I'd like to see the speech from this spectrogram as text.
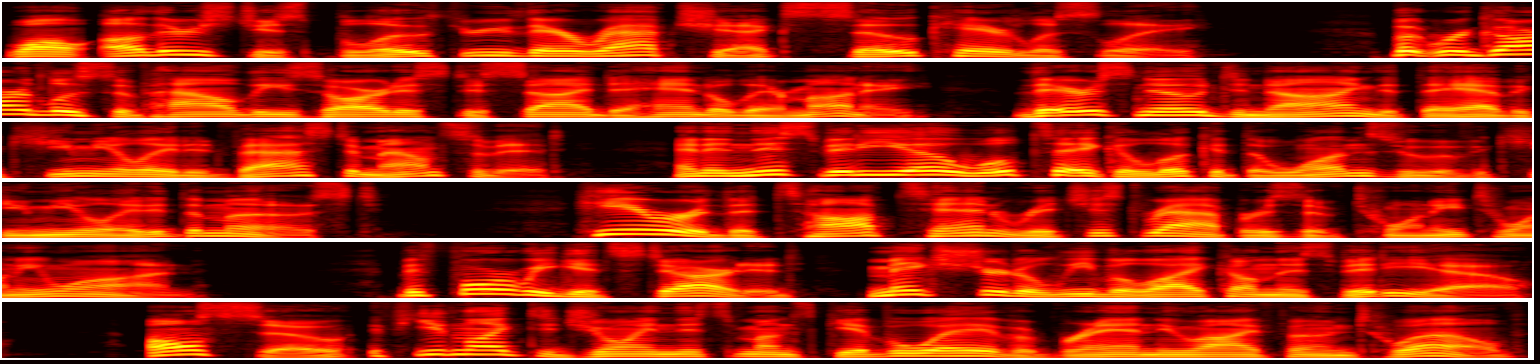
while others just blow through their rap checks so carelessly. But regardless of how these artists decide to handle their money, there's no denying that they have accumulated vast amounts of it, and in this video, we'll take a look at the ones who have accumulated the most. Here are the top 10 richest rappers of 2021. Before we get started, make sure to leave a like on this video. Also, if you'd like to join this month's giveaway of a brand new iPhone 12,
